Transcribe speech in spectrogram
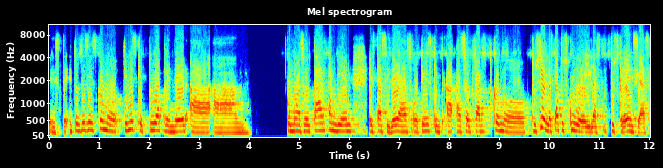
Este, entonces es como tienes que tú aprender a, a como a soltar también estas ideas o tienes que a, soltar como, pues sí, el status quo y las, tus creencias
